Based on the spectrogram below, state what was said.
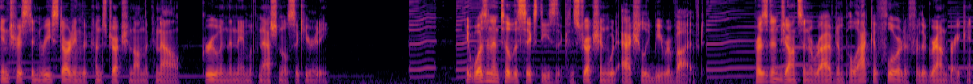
interest in restarting the construction on the canal grew in the name of national security. It wasn't until the 60s that construction would actually be revived. President Johnson arrived in Palatka, Florida for the groundbreaking.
